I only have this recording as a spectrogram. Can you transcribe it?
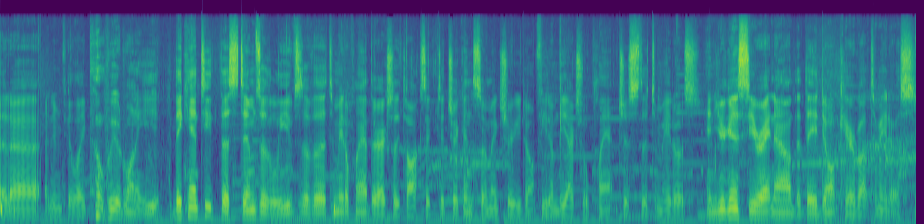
that uh, I didn't feel like we would want to eat. They can't eat the stems or the leaves of the tomato plant. They're actually toxic to chickens, so make sure you don't feed them the actual plant, just the tomatoes. And you're gonna see right now that they don't care about tomatoes.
